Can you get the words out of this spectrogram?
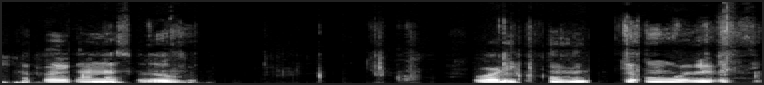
দেখো, এখানে শুধু বাড়ি কম জঙ্গল বেশি।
